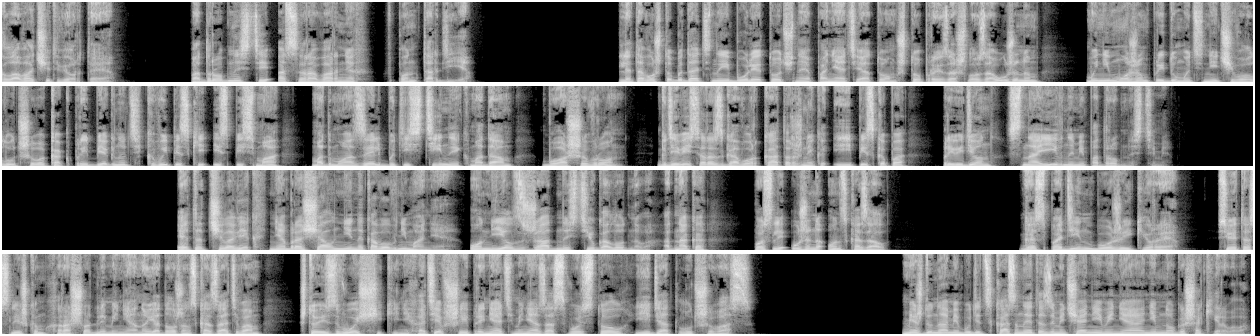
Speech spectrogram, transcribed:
Глава 4. Подробности о сыроварнях в Понтардье. Для того, чтобы дать наиболее точное понятие о том, что произошло за ужином, мы не можем придумать ничего лучшего, как прибегнуть к выписке из письма мадмуазель Батистины к мадам Буашеврон, где весь разговор каторжника и епископа приведен с наивными подробностями. Этот человек не обращал ни на кого внимания. Он ел с жадностью голодного. Однако после ужина он сказал, «Господин Божий Кюре, все это слишком хорошо для меня, но я должен сказать вам, что извозчики, не хотевшие принять меня за свой стол, едят лучше вас». Между нами будет сказано, это замечание меня немного шокировало.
